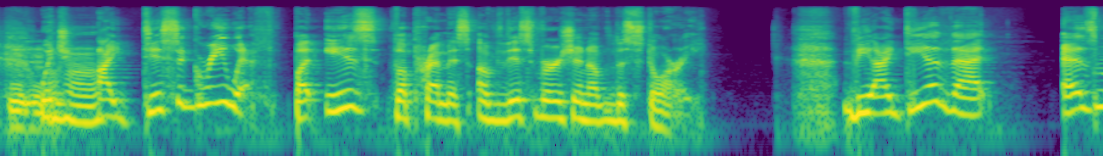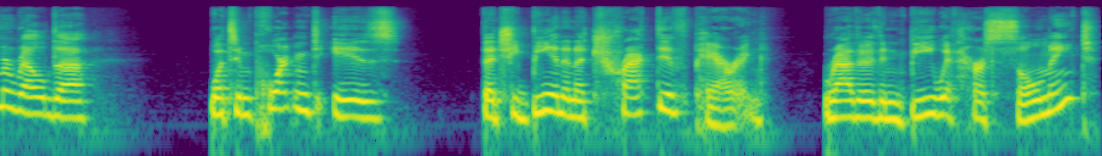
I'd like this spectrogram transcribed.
mm-hmm. which mm-hmm. I disagree with, but is the premise of this version of the story. The idea that Esmeralda what's important is that she be in an attractive pairing rather than be with her soulmate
